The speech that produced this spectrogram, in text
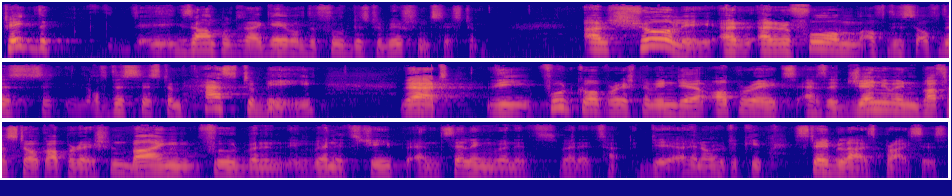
take the example that I gave of the food distribution system. Uh, surely a, a reform of this, of, this, of this system has to be that the Food Corporation of India operates as a genuine buffer stock operation, buying food when, when it's cheap and selling when it's, when it's dear in order to keep stabilized prices.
